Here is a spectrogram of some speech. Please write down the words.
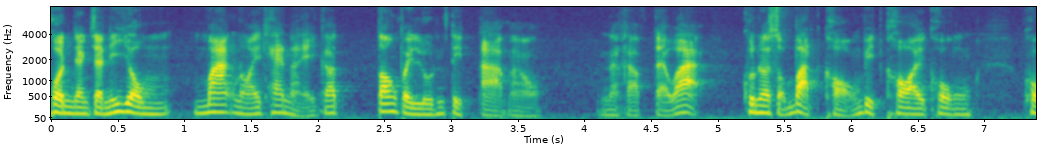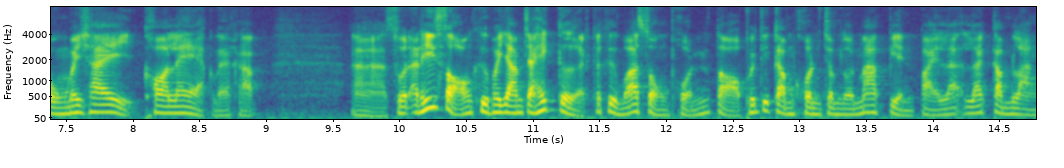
คนยังจะนิยมมากน้อยแค่ไหนก็ต้องไปลุ้นติดตามเอานะครับแต่ว่าคุณสมบัติของ Bitcoin คงคงไม่ใช่ข้อแรกนะครับ ส่วนอันที่ 2 คือพยายามจะให้เกิดก็คือว่าส่งผลต่อพฤติกรรมคนจำนวนมากเปลี่ยนไป และและกำลัง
